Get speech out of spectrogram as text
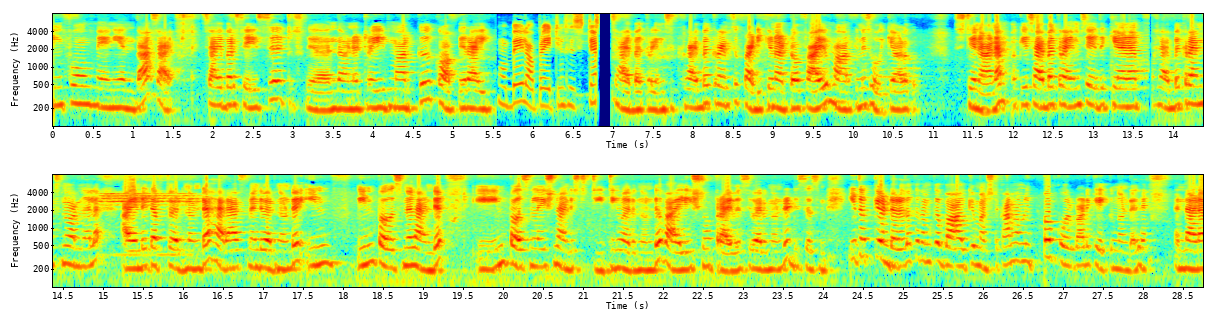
ഇൻഫോമേനി എന്താ? സൈബർ സേസ് എന്താണ്? Trademark copyright mobile operating system cyber crimes cyber crimes പഠിക്കണം കേട്ടോ. ഫൈവ് മാർക്കിന് ചോദിക്കാനുള്ള ക്വസ്റ്റ്യൻ ആണ്. ഓക്കെ സൈബർ ക്രൈംസ് ഏതൊക്കെയാണ്? സൈബർ ക്രൈംസ് എന്ന് പറഞ്ഞാൽ ഐഡന്റി തെഫ്റ്റ് വരുന്നുണ്ട് ഹരാസ്മെന്റ് വരുന്നുണ്ട് in in personal and in personalisation and cheating വരുന്നുണ്ട് വയലേഷൻ ഓഫ് പ്രൈവസി വരുന്നുണ്ട് ഡിസസ്മെന്റ് ഇതൊക്കെ ഉണ്ടല്ലോ. ഇതൊക്കെ നമുക്ക് വായിക്കും മനസ്സിലാക്കാം. കാരണം നമ്മൾ ഇപ്പം ഒരുപാട് കേൾക്കുന്നുണ്ടല്ലേ എന്താണ്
